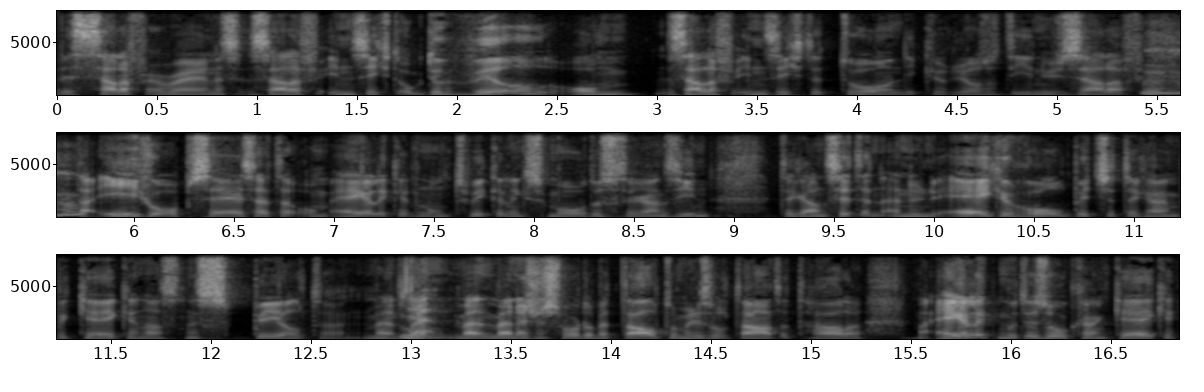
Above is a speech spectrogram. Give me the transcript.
De self-awareness, zelfinzicht, ook de wil om zelfinzicht te tonen, die curiosity in jezelf, Mhm. dat ego opzij zetten om eigenlijk in een ontwikkelingsmodus te gaan zien, te gaan zitten en hun eigen rol een beetje te gaan bekijken als een speeltuin. Man- Ja. man- man- managers worden betaald om resultaten te halen, maar eigenlijk moeten ze ook gaan kijken,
